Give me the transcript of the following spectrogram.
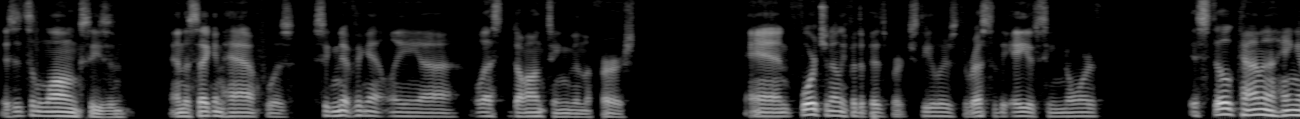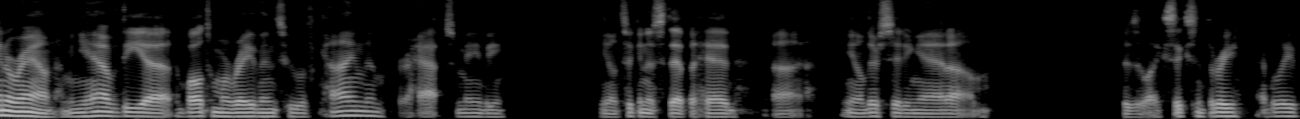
is it's a long season, and the second half was significantly uh, less daunting than the first. And fortunately for the Pittsburgh Steelers, the rest of the AFC North is still kind of hanging around. I mean, you have the uh, the Baltimore Ravens who have kind of perhaps maybe you know taken a step ahead. Uh, you know, they're sitting at um, is it like six and three, I believe.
